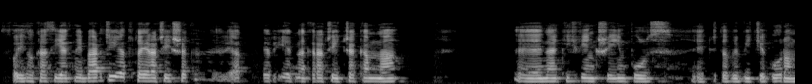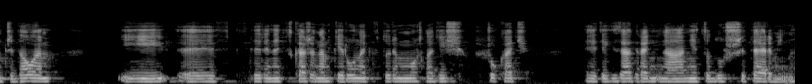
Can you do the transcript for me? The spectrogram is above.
swoich okazji jak najbardziej. Ja tutaj raczej ja jednak raczej czekam na na jakiś większy impuls, e, czy to wybicie górą, czy dołem i e, wtedy rynek wskaże nam kierunek, w którym można gdzieś szukać tych zagrań na nieco dłuższy termin,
